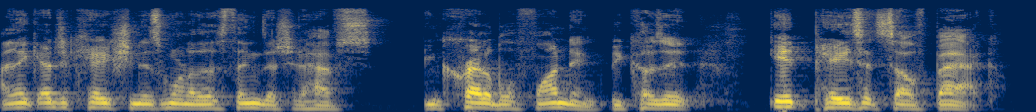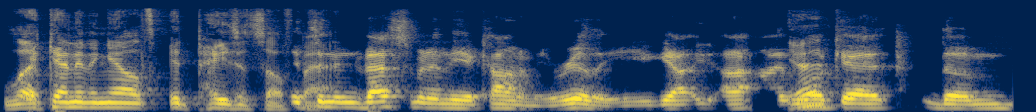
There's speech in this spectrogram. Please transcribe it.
I think education is one of those things that should have incredible funding because it it pays itself back. Like anything else, it pays itself it's back. an investment in the economy, really. You got I, I yeah. look at the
